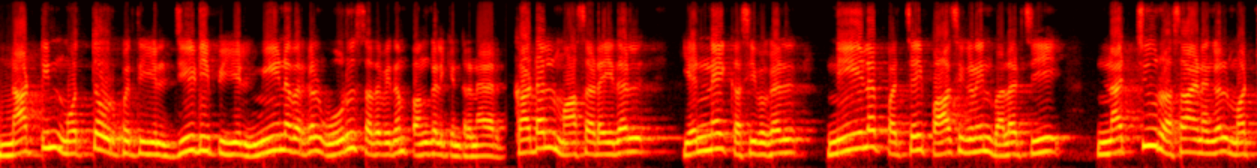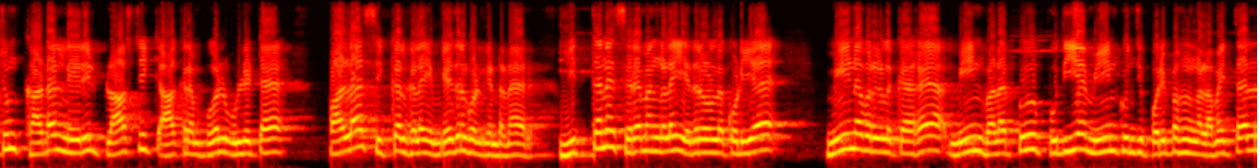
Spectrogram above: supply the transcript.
நாட்டின் மொத்த உற்பத்தியில் ஜிடிபியில் மீனவர்கள் ஒரு சதவீதம் பங்களிக்கின்றனர். கடல் மாசடைதல் எண்ணெய் கசிவுகள் நீல பச்சை பாசிகளின் வளர்ச்சி நச்சு ரசாயனங்கள் மற்றும் கடல் நீரில் பிளாஸ்டிக் ஆக்கிரமிப்புகள் உள்ளிட்ட பல சிக்கல்களை எதிர்கொள்கின்றனர். இத்தனை சிரமங்களை எதிர்கொள்ளக்கூடிய மீனவர்களுக்காக மீன் வளர்ப்பு புதிய மீன் குஞ்சு பொறிப்பகங்கள் அமைத்தல்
